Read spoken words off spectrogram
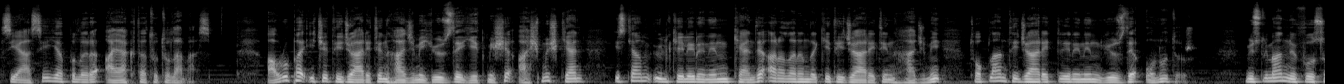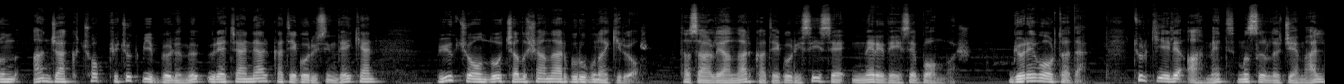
siyasi yapıları ayakta tutulamaz. Avrupa içi ticaretin hacmi %70'i aşmışken İslam ülkelerinin kendi aralarındaki ticaretin hacmi toplam ticaretlerinin %10'udur. Müslüman nüfusun ancak çok küçük bir bölümü üretenler kategorisindeyken büyük çoğunluğu çalışanlar grubuna giriyor. Tasarlayanlar kategorisi ise neredeyse bomboş. Görev ortada. Türkiye'li Ahmet, Mısırlı Cemal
